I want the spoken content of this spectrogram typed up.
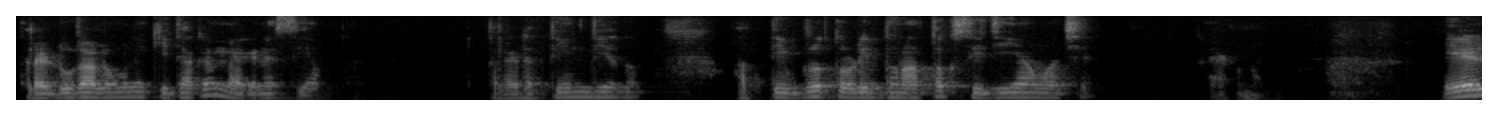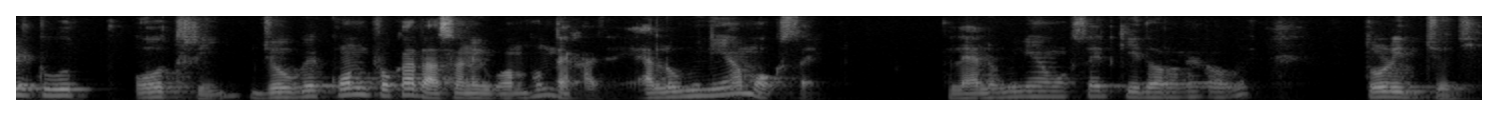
তাহলে ডুরালুমিনে কি থাকে? ম্যাগনেসিয়াম থাকে। তাহলে এটা তিন দিয়ে দাও। আর তীব্র তড়িৎ ধনাত্মক সিজিয়াম আছে। এক নম্বর। এল টু ও থ্রি যৌগে কোন প্রকার রাসায়নিক বন্ধন দেখা যায়? Aluminium oxide. তাহলে অ্যালুমিনিয়াম অক্সাইড কি ধরনের হবে? তড়িৎযোজী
